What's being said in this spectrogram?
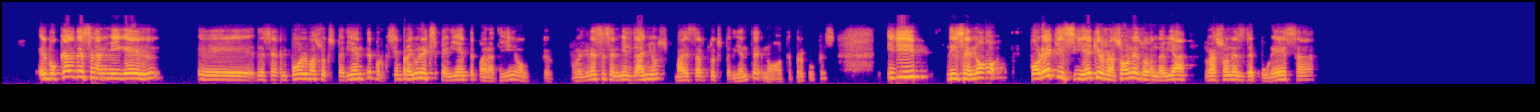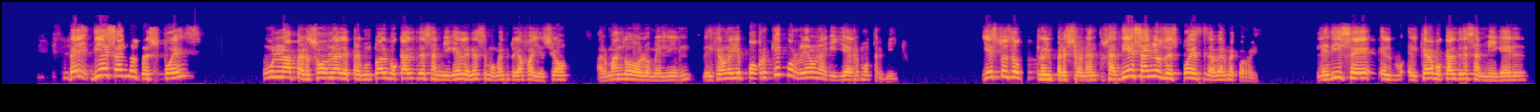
El vocal de San Miguel eh, desempolva su expediente, porque siempre hay un expediente para ti, aunque regreses en mil años, va a estar tu expediente, no te preocupes. Y dice, no, por X y X razones, donde había razones de pureza. diez años después, una persona le preguntó al vocal de San Miguel, en ese momento ya falleció, Armando Lomelín, le dijeron, oye, ¿por qué corrieron a Guillermo Trevillo? Y esto es lo, impresionante, o sea, 10 años después de haberme corrido, le dice el, que era vocal de San Miguel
